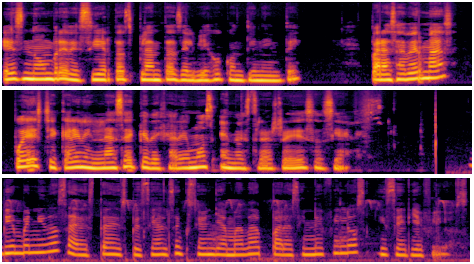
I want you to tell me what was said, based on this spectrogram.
es nombre de ciertas plantas del viejo continente? Para saber más, puedes checar el enlace que dejaremos en nuestras redes sociales. Bienvenidos a esta especial sección llamada para cinéfilos y seriéfilos,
